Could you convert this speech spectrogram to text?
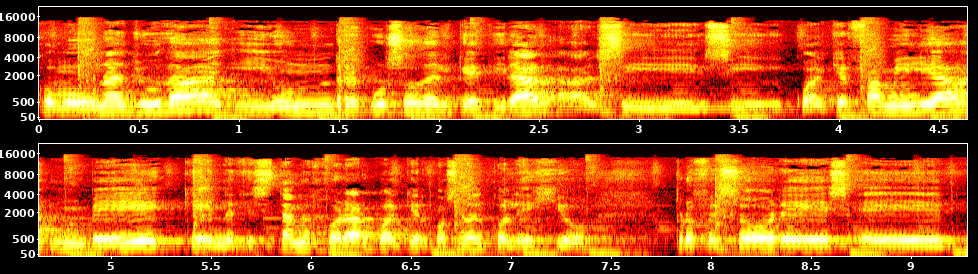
como una ayuda y un recurso del que tirar si, si cualquier familia ve que necesita mejorar cualquier cosa del colegio profesores, eh,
